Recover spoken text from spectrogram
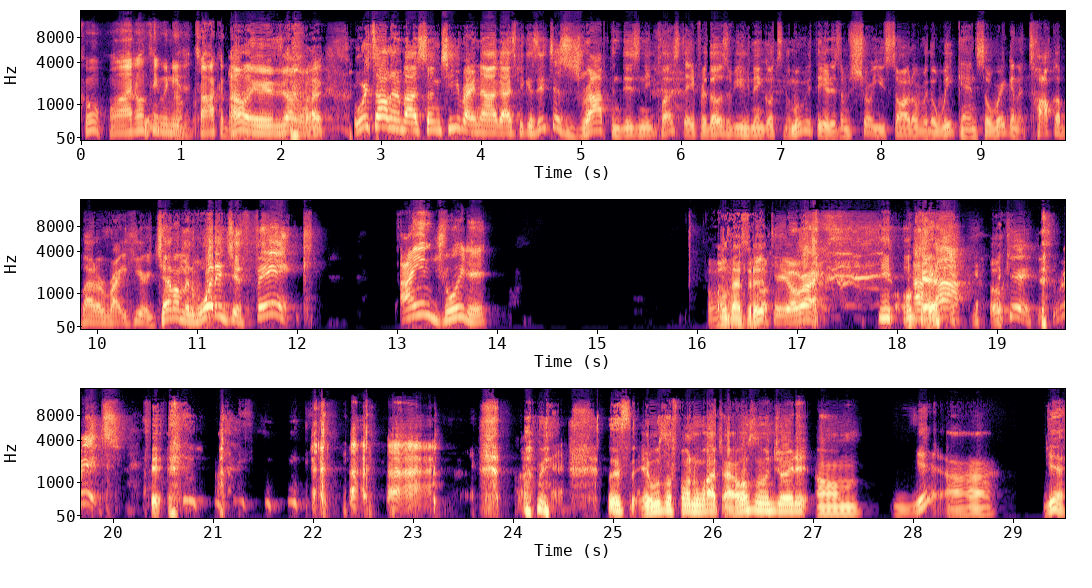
Cool. Well, I don't think we need to talk about. I about don't it. even talk about it. We're talking about Shang Chi right now, guys, because it just dropped in Disney Plus Day. For those of you who didn't go to the movie theaters, I'm sure you saw it over the weekend. So we're gonna talk about it right here, gentlemen. What did you think? I enjoyed it. Oh, that's it? Okay, all right. Okay. okay, Rich. I mean, listen, it was a fun watch. I also enjoyed it. Um, yeah, uh, yeah,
